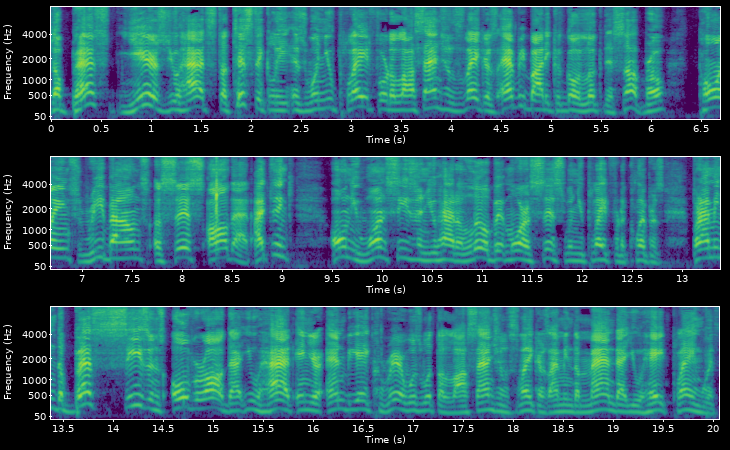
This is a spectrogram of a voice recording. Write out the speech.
the best years you had statistically is when you played for the Los Angeles Lakers. Everybody could go look this up, bro. Points, rebounds, assists, all that. I think only one season you had a little bit more assists when you played for the Clippers. But I mean, the best seasons overall that you had in your NBA career was with the Los Angeles Lakers. I mean, the man that you hate playing with.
